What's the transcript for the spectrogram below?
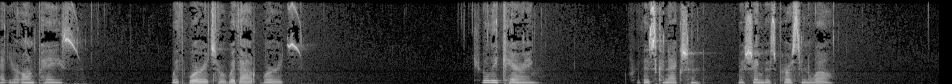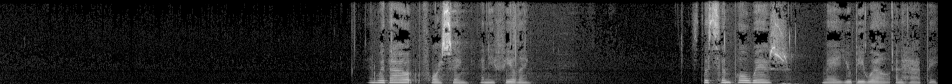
At your own pace, with words or without words, truly caring for this connection, wishing this person well. And without forcing any feeling. It's the simple wish, may you be well and happy.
